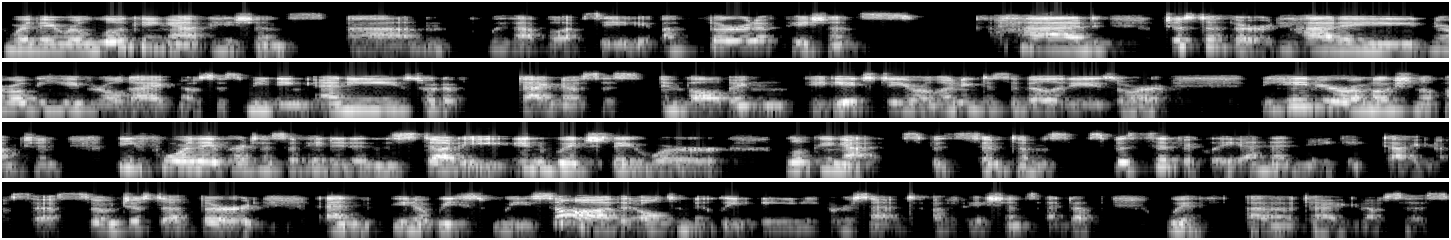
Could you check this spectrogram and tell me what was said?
where they were looking at patients um, with epilepsy, a third of patients had just a third had a neurobehavioral diagnosis, meaning any sort of diagnosis involving ADHD or learning disabilities or behavior or emotional function before they participated in the study in which they were looking at sp- symptoms specifically and then making diagnosis. So just a third. And you know, we we saw that ultimately 80% of patients end up with a diagnosis.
